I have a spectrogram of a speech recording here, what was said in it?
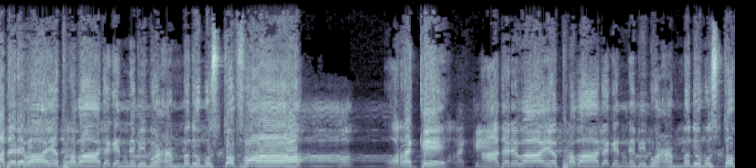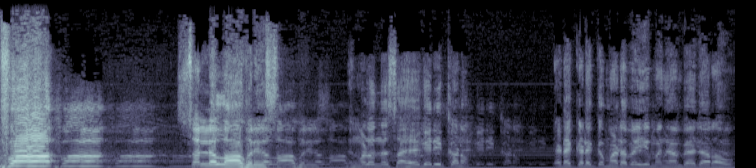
ആദരവായ പ്രവാചകൻ നബി മുഹമ്മദ് മുസ്തഫ. ഉറക്കെ ആദരവായ പ്രവാചകൻ നബി മുഹമ്മദ് മുസ്തഫ. നിങ്ങളൊന്ന് സഹകരിക്കണം. ഇടക്കിടക്ക് മഴ പെയ്യുമ്പോ ഞാൻ ബേജാറാവും.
